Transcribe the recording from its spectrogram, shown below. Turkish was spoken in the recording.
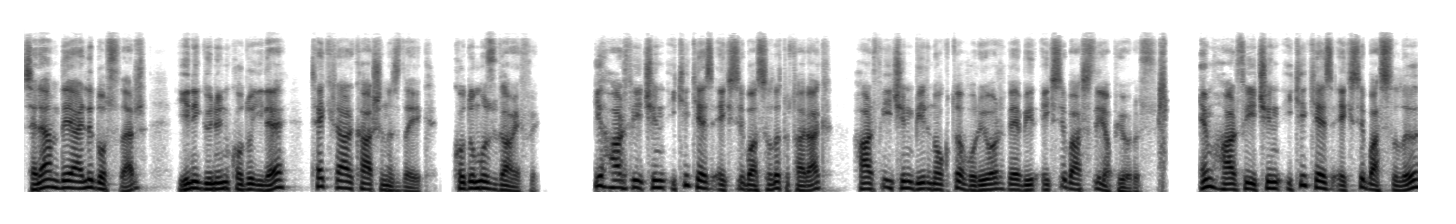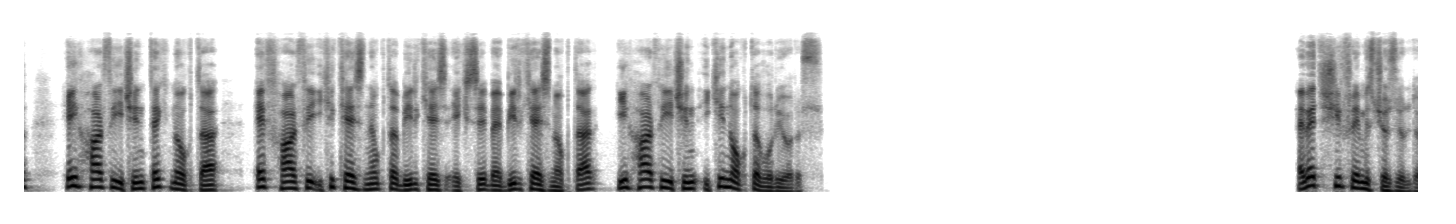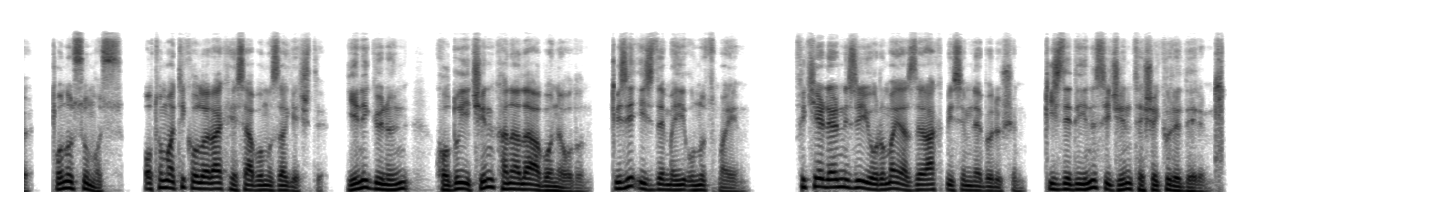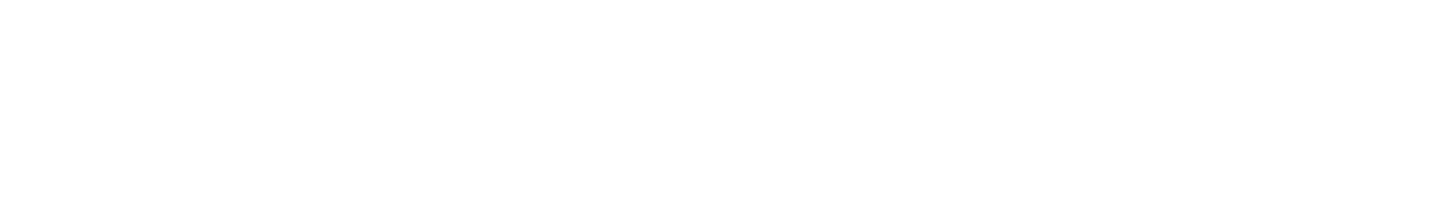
Selam değerli dostlar, yeni günün kodu ile tekrar karşınızdayık. Kodumuz GARFI. Bir harfi için iki kez eksi basılı tutarak, harfi için bir nokta vuruyor ve bir eksi basılı yapıyoruz. M harfi için iki kez eksi basılı, E harfi için tek nokta, F harfi iki kez nokta bir kez eksi ve bir kez nokta, İ harfi için iki nokta vuruyoruz. Evet şifremiz çözüldü. Bonusumuz otomatik olarak hesabımıza geçti. Yeni günün kodu için kanala abone olun. Bizi izlemeyi unutmayın. Fikirlerinizi yoruma yazarak bizimle bölüşün. İzlediğiniz için teşekkür ederim.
